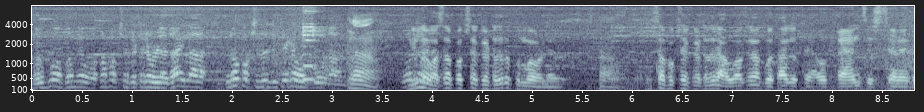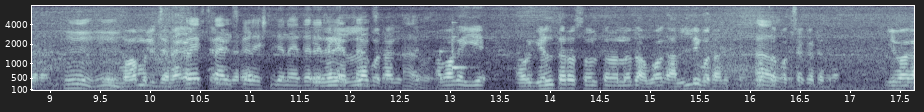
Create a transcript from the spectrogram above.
ಬರ್ಬೋ ಬಂದ್ರೆ ಹೊಸ ಪಕ್ಷ ಕಟ್ಟಿದ್ರೆ ಒಳ್ಳೇದಾ ಇಲ್ಲ ವಿರೋಧ ಪಕ್ಷದ ಜೊತೆಗೆ ಹೋಗ್ಬೋದಾ ಅಂತ? ಇಲ್ಲ ಹೊಸ ಪಕ್ಷ ಕಟ್ಟಿದ್ರೆ ತುಂಬಾ ಒಳ್ಳೇದು. ಹೊಸ ಪಕ್ಷ ಕಟ್ಟಿದ್ರೆ ಅವಾಗ ಗೊತ್ತಾಗುತ್ತೆ ಅವ್ರ ಫ್ಯಾನ್ಸ್ ಎಷ್ಟು ಜನ ಹ್ಞೂ ಮಾಮೂಲಿ ಜನ ಫ್ಯಾನ್ಸ್ ಫ್ಯಾನ್ಸ್ಗಳು ಎಷ್ಟು ಜನ ಇದ್ದಾರೆ ಎಲ್ಲ ಗೊತ್ತಾಗುತ್ತೆ. ಅವಾಗ ಏ- ಅವ್ರು ಗೆಲ್ತಾರೋ ಸೋಲ್ತಾರೋ ಅನ್ನೋದು ಅವಾಗ ಅಲ್ಲಿ ಗೊತ್ತಾಗುತ್ತೆ ಹೊಸ ಪಕ್ಷ ಕಟ್ಟಿದ್ರೆ. ಇವಾಗ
